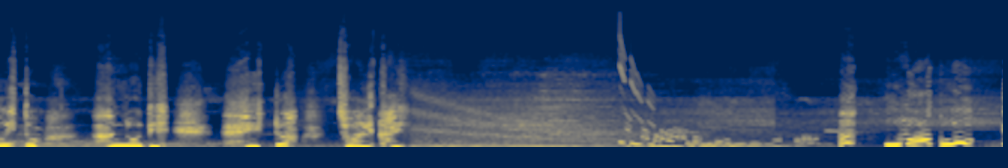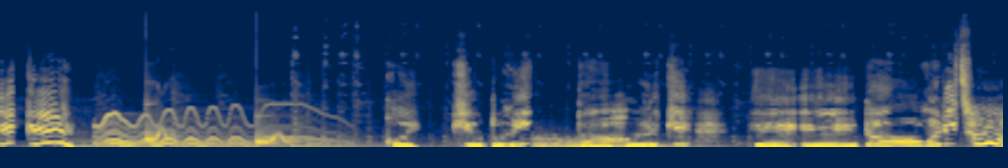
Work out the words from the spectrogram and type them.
ওই তো, নদী। একটু জল খাই। ও কেউ তো নেই? তাহলে কি এটা আমারই ছায়া?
